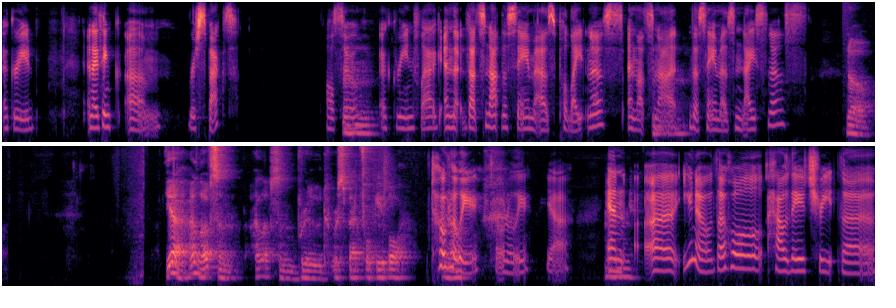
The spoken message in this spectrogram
Agreed. And I think um, respect also hmm a green flag and that that's not the same as politeness and that's not mm the same as niceness No. Yeah, I love some. I love some rude, respectful people. You know. totally totally yeah and hmm uh you know the whole how they treat the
